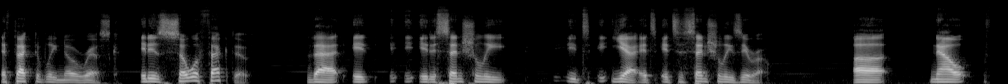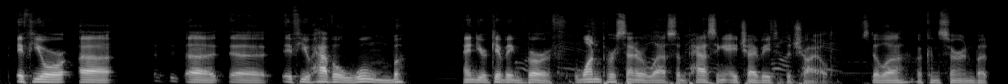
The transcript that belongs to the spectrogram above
Effectively no risk. It is so effective that it it, essentially it's yeah, it's it's essentially zero. Uh now if you're uh uh, uh if you have a womb and you're giving birth, 1% or less and passing HIV to the child still a, a concern, but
